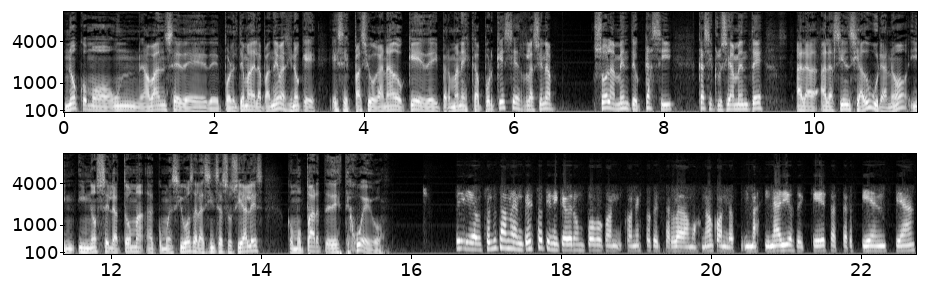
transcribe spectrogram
no como un avance de, de, por el tema de la pandemia, sino que ese espacio ganado quede y permanezca. ¿Por qué se relaciona solamente o casi, casi exclusivamente a la, a la ciencia dura, ¿no? Y, y, no se la toma, a, como decís vos, a las ciencias sociales como parte de este juego. Sí, absolutamente. Esto tiene que ver un poco con, con esto que charlábamos, ¿no? Con los imaginarios de qué es hacer ciencia,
